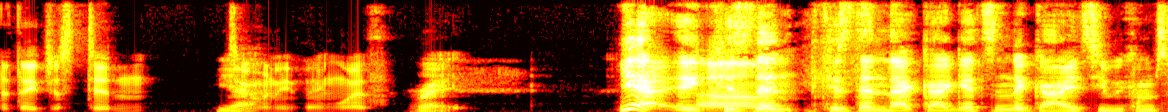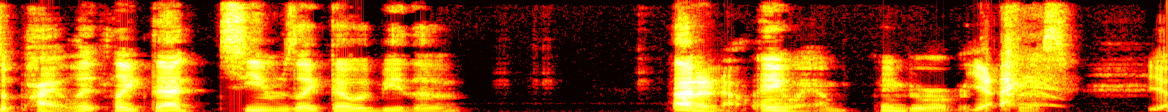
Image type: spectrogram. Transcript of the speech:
that they just didn't yeah do anything with. right Yeah, because Um, then because then that guy gets into GUYS, he becomes a pilot. Like that seems like that would be the. I don't know. Anyway, I'm maybe we're over Yeah. this. Yeah.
